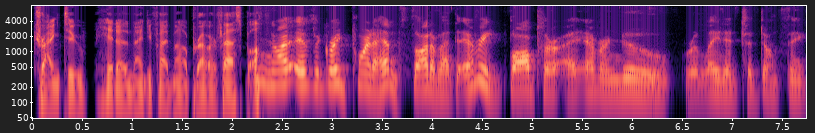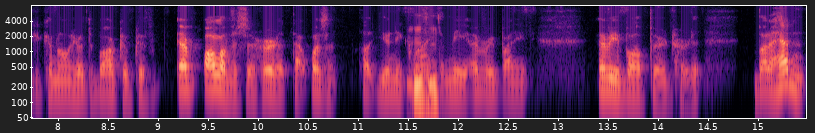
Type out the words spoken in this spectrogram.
trying to hit a 95 mile per hour fastball. No, it's a great point. I hadn't thought about that. Every ball player I ever knew related to don't think it can only hurt the ball because all of us had heard it. That wasn't a unique line mm-hmm. to me. Everybody, every ball player had heard it. But I hadn't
